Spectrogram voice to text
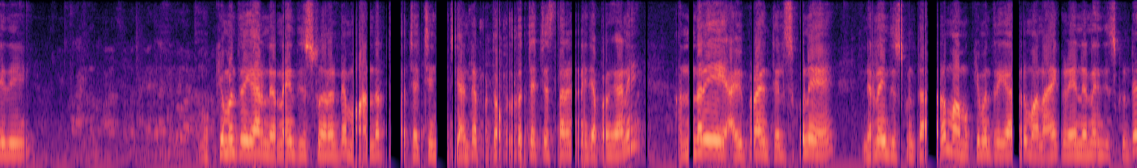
ఏది? ముఖ్యమంత్రి గారు నిర్ణయం తీసుకున్నారంటే మా అందరితో చర్చించి అంటే ప్రతి ఒక్కరితో చర్చిస్తారని నేను చెప్పను కానీ అందరి అభిప్రాయం తెలుసుకునే నిర్ణయం తీసుకుంటారు. మా ముఖ్యమంత్రి గారు మా నాయకుడు ఏ నిర్ణయం తీసుకుంటే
